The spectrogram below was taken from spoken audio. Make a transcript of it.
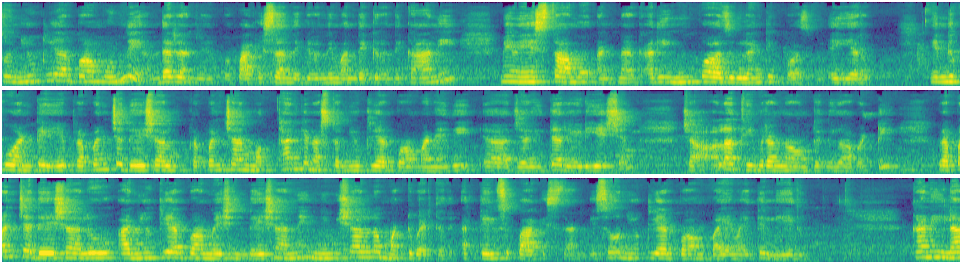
సో న్యూక్లియర్ బాంబ్ ఉంది. అందరు పాకిస్తాన్ దగ్గర ఉంది మన దగ్గర ఉంది. కానీ మేము వేస్తాము అంటున్నారు. అది ఇంపాసిబుల్ అంటే ఇంపాసిబుల్ వేయరు. ఎందుకు అంటే ప్రపంచ దేశాలు ప్రపంచాన్ని మొత్తానికి నష్టం న్యూక్లియర్ బాంబ్ అనేది జరిగితే రేడియేషన్ చాలా తీవ్రంగా ఉంటుంది కాబట్టి ప్రపంచ దేశాలు ఆ న్యూక్లియర్ బాంబ్ వేసిన దేశాన్ని నిమిషాల్లో మట్టు పెడుతుంది. అది తెలుసు పాకిస్తాన్కి. సో న్యూక్లియర్ బాంబ్ భయం అయితే లేదు. కానీ ఇలా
